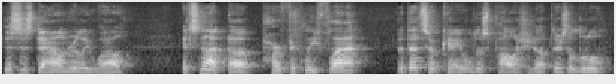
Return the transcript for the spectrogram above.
This is down really well. It's not uh, perfectly flat, but that's okay. We'll just polish it up. There's a little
